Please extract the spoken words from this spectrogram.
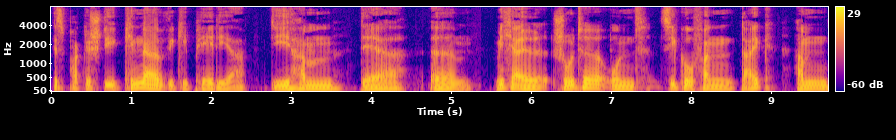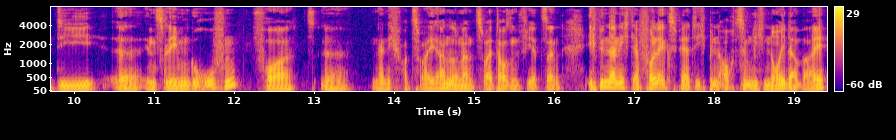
ist praktisch die Kinder-Wikipedia. Die haben der ähm, Michael Schulte und Zico van Dijk haben die äh, ins Leben gerufen vor, äh, na nicht vor zwei Jahren, sondern 2014. Ich bin da nicht der Vollexperte, ich bin auch ziemlich neu dabei,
